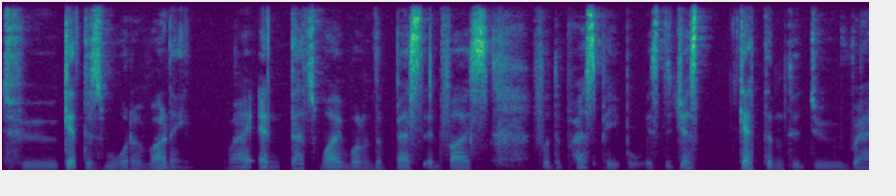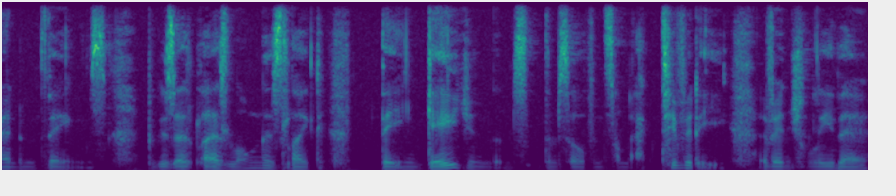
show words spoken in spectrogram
to get this water running, right? And that's why one of the best advice for depressed people is to just get them to do random things because as, as long as like they engage in them, themselves in some activity, eventually their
